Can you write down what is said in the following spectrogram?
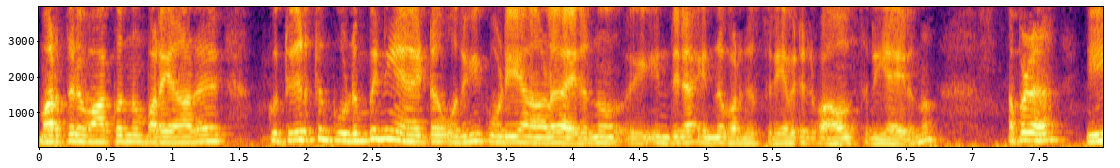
മറുത്തൊരു വാക്കൊന്നും പറയാതെ തീർത്തും കുടുംബിനിയായിട്ട് ഒതുങ്ങിക്കൂടിയ ആളായിരുന്നു ഇന്ദിര എന്ന് പറഞ്ഞ സ്ത്രീ. അവരൊരു പാവം സ്ത്രീയായിരുന്നു. അപ്പോൾ ഈ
